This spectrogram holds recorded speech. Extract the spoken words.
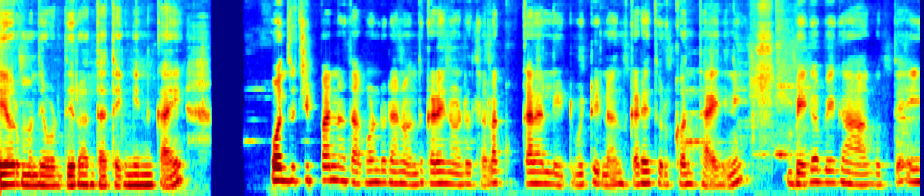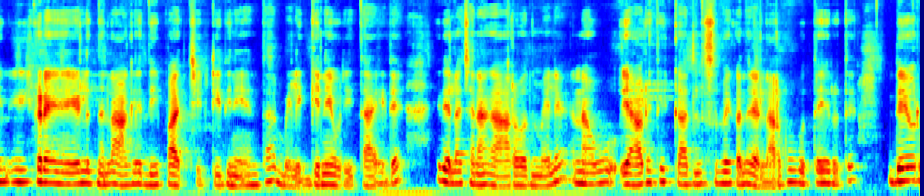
ದೇವ್ರ ಮುಂದೆ ಹೊಡೆದಿರೋ ಅಂಥ ತೆಂಗಿನಕಾಯಿ. ಒಂದು ಚಿಪ್ಪನ್ನು ತಗೊಂಡು ನಾನು ಒಂದು ಕಡೆ ನೋಡಿದ್ರಲ್ಲ, ಕುಕ್ಕರಲ್ಲಿ ಇಟ್ಬಿಟ್ಟು ಇನ್ನೊಂದು ಕಡೆ ತುರ್ಕೊತಾ ಇದ್ದೀನಿ. ಬೇಗ ಬೇಗ ಆಗುತ್ತೆ. ಈ ಕಡೆ ಹೇಳಿದ್ನಲ್ಲ, ಆಗಲೇ ದೀಪ ಹಚ್ಚಿಟ್ಟಿದ್ದೀನಿ ಅಂತ ಬೆಳಿಗ್ಗೆನೇ ಉರಿತಾ ಇದೆ. ಇದೆಲ್ಲ ಚೆನ್ನಾಗಿ ಆರೋದ್ಮೇಲೆ ನಾವು ಯಾವ ರೀತಿ ಕದಲಿಸ್ಬೇಕಂದ್ರೆ ಎಲ್ಲರಿಗೂ ಗೊತ್ತೇ ಇರುತ್ತೆ. ದೇವ್ರ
